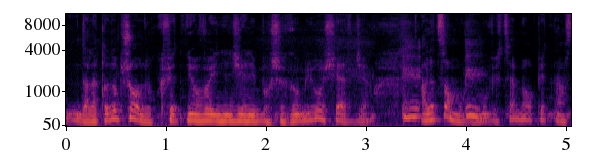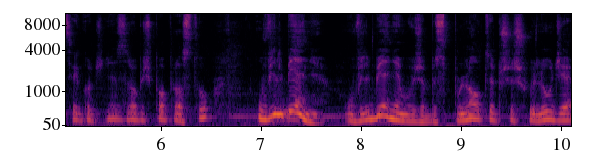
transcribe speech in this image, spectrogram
daleko do przodu, kwietniowej niedzieli Bożego Miłosierdzia. Ale co mówi? Mówi, chcemy o 15 godzinie zrobić po prostu uwielbienie. Uwielbienie, mówi, żeby wspólnoty przyszły ludzie,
